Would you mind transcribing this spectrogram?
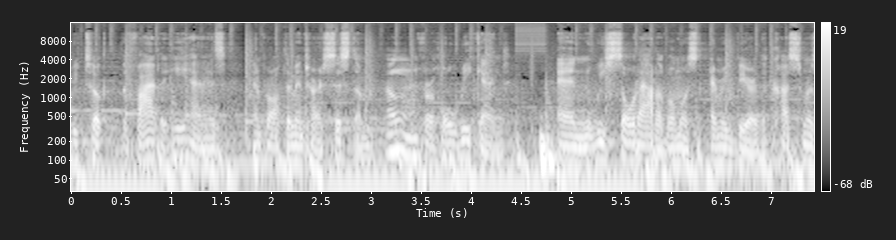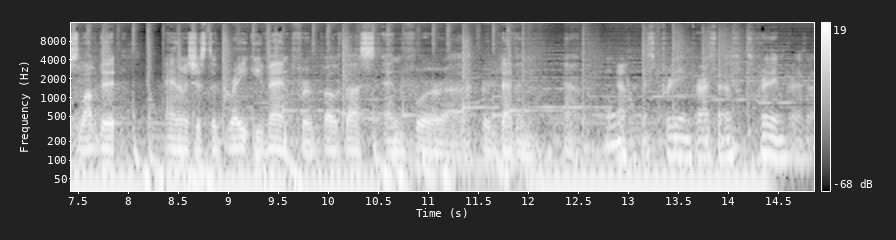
We took the five that he has and brought them into our system for a whole weekend. And we sold out of almost every beer. The customers loved it. And it was just a great event for both us and for, uh, for Devin. Yeah. Yeah. It's pretty impressive. It's pretty impressive.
